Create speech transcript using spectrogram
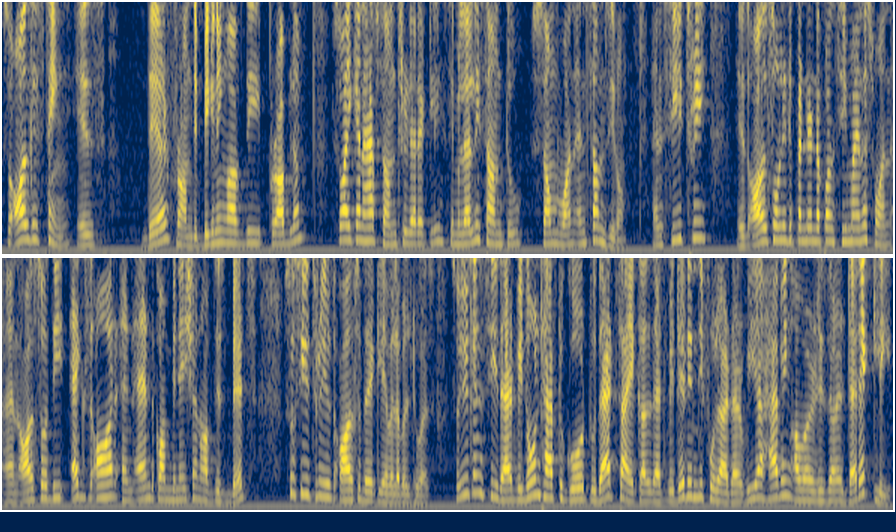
so all this thing is there from the beginning of the problem. So I can have sum 3 directly. Similarly sum 2 sum 1 and sum 0 and c3 is also only dependent upon c minus 1 and also the XOR and AND combination of these bits. So c3 is also directly available to us. So you can see that we don't have to go to that cycle that we did in the full adder we are having our result directly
